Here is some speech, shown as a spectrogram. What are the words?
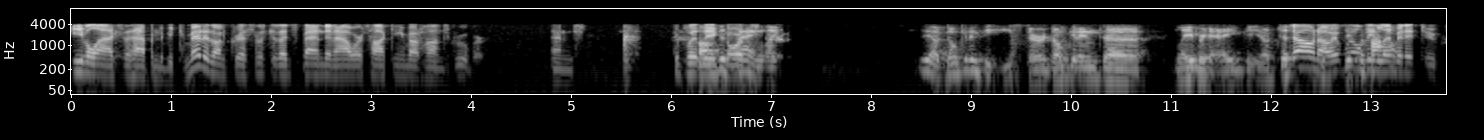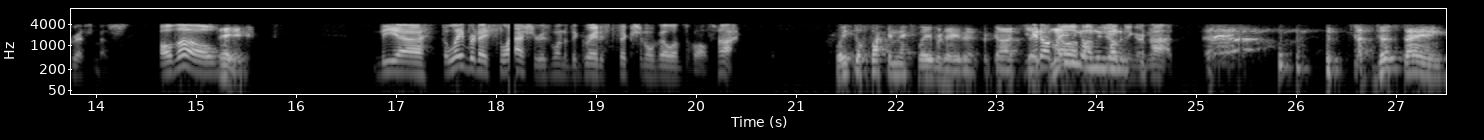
evil acts that happen to be committed on Christmas because I'd spend an hour talking about Hans Gruber and completely ignore. Saying, like, you know, don't get into Easter, don't get into Labor Day. You know, just no, no, just it will be limited to Christmas. Although hey. the uh the Labor Day slasher is one of the greatest fictional villains of all time. Wait till fucking next Labor Day, then, for God's sake. You don't Am know I if I'm joking or not. Just saying,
